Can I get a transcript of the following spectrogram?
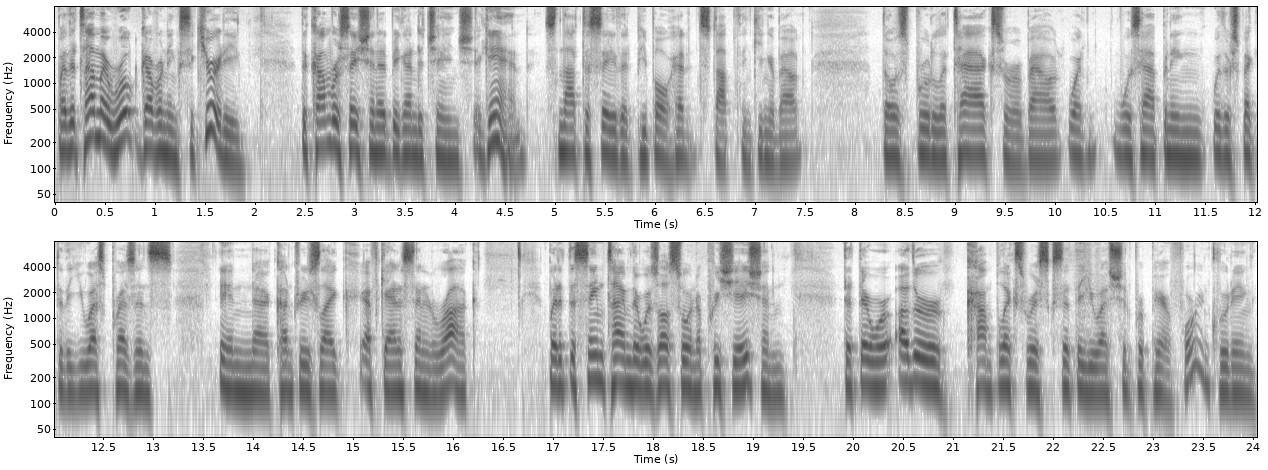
By the time I wrote governing security, the conversation had begun to change again. It's not to say that people had stopped thinking about those brutal attacks or about what was happening with respect to the U.S. presence in uh, countries like Afghanistan and Iraq. But at the same time, there was also an appreciation that there were other complex risks that the U.S. should prepare for, including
